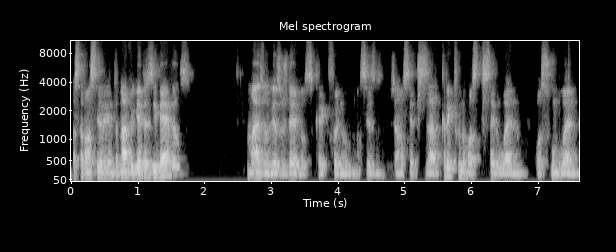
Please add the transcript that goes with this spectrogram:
passaram a ser entre Navigators e Devils. Mais uma vez os Devils, creio que foi no, não sei, já não sei precisar, creio que foi no vosso terceiro ano ou segundo ano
